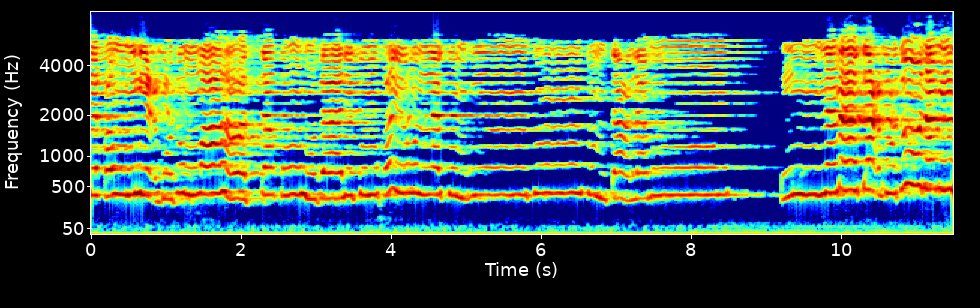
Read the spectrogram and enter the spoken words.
لقومه اعبدوا الله واتقوه ذلكم خير لكم إن كنتم تعلمون. إنما تعبدون من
